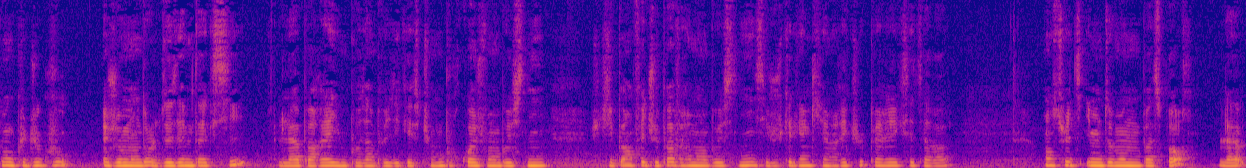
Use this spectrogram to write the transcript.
Donc, du coup, je monte dans le deuxième taxi. Là, pareil, il me pose un peu des questions. Pourquoi je vais en Bosnie? Je dis, bah en fait, je vais pas vraiment en Bosnie, c'est juste quelqu'un qui va me récupérer, etc. Ensuite, il me demande mon passeport. Là,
